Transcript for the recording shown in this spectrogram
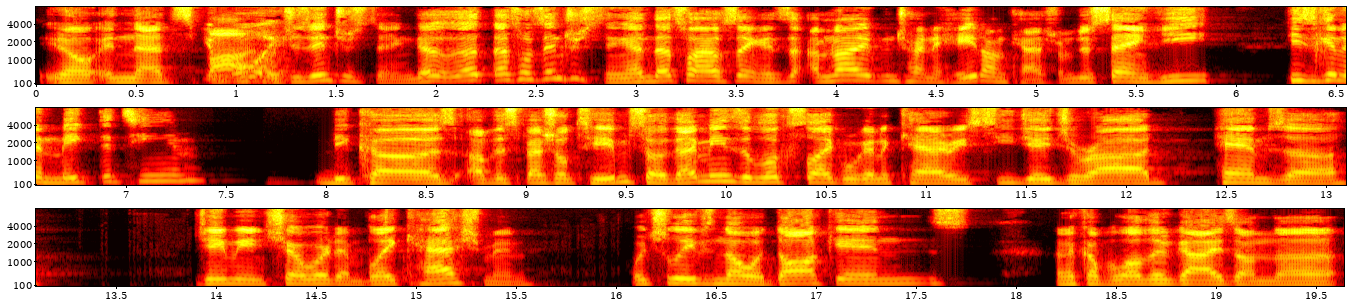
you know, in that spot, which is interesting. That, that- that's what's interesting. And that's why I was saying is I'm not even trying to hate on Cashman. I'm just saying he, he's going to make the team because of the special team. So that means it looks like we're going to carry CJ Jarrad, Hamsah, Jamie and Sherwood and Blake Cashman, which leaves Noah Dawkins and a couple other guys on the,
